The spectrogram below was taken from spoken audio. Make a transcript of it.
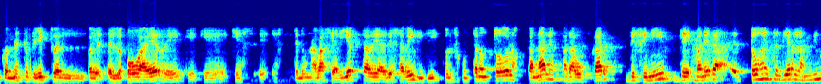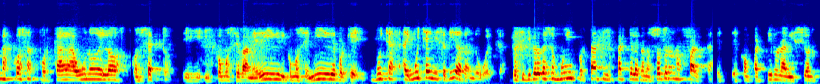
con este proyecto, el, OAR, que, que, es, tener una base abierta de addressability, donde se juntaron todos los canales para buscar definir de manera, eh, todos entendieran las mismas cosas por cada uno de los conceptos y, y cómo se va a medir y cómo se mide, porque muchas, hay muchas iniciativas dando vueltas. Entonces yo creo que eso es muy importante y es parte de lo que a nosotros nos falta, es, compartir una visión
